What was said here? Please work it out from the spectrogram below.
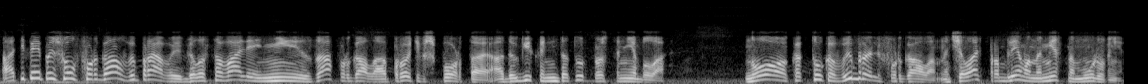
А теперь пришел Фургал, вы правы, голосовали не за Фургала, а против спорта, а других кандидатур просто не было. Но как только выбрали Фургала, началась проблема на местном уровне.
